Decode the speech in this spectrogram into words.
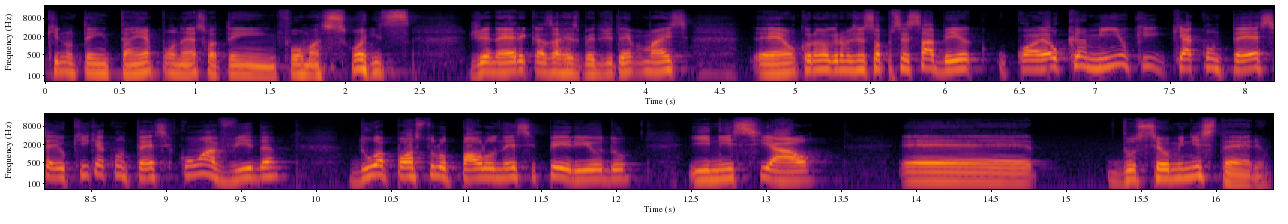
que não tem tempo, né? Só tem informações genéricas a respeito de tempo, mas é um cronogramazinho só para você saber qual é o caminho que, que acontece aí, o que, que acontece com a vida do apóstolo Paulo nesse período inicial é, do seu ministério.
